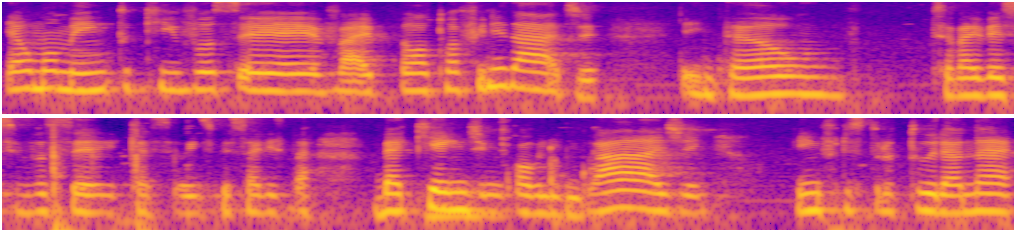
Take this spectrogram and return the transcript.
é o momento que você vai pela tua afinidade. Então, você vai ver se você quer ser um especialista back-end em qual linguagem, infraestrutura, né,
